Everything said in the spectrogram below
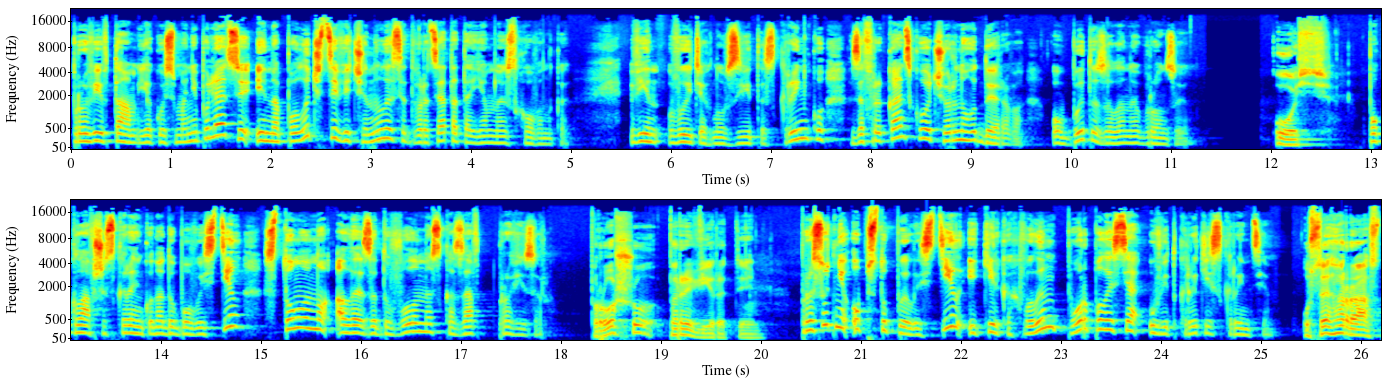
провів там якусь маніпуляцію, і на поличці відчинилися дверцята таємної схованки. Він витягнув звідти скриньку з африканського чорного дерева, оббиту зеленою бронзою. Ось. Поклавши скриньку на дубовий стіл, стомлено, але задоволено сказав провізор. Прошу перевірити. Присутні обступили стіл і кілька хвилин порпалися у відкритій скринці. Усе гаразд,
